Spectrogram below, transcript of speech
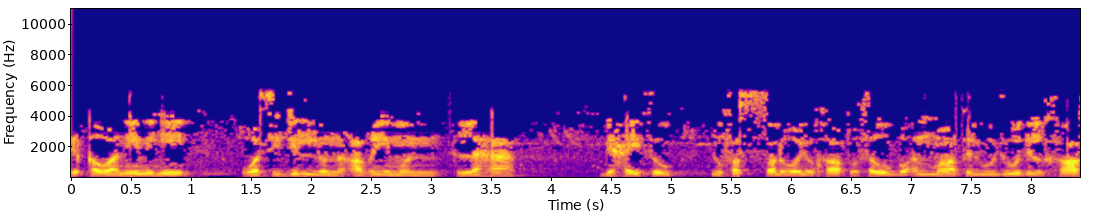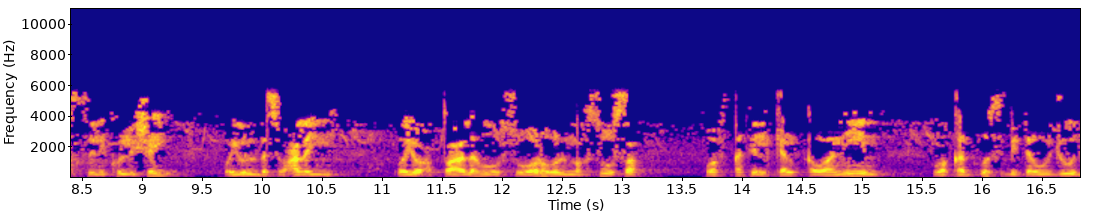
لقوانينه وسجل عظيم لها بحيث يفصل ويخاط ثوب أنماط الوجود الخاص لكل شيء ويلبس عليه ويعطى له صوره المخصوصة وفق تلك القوانين وقد أثبت وجود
